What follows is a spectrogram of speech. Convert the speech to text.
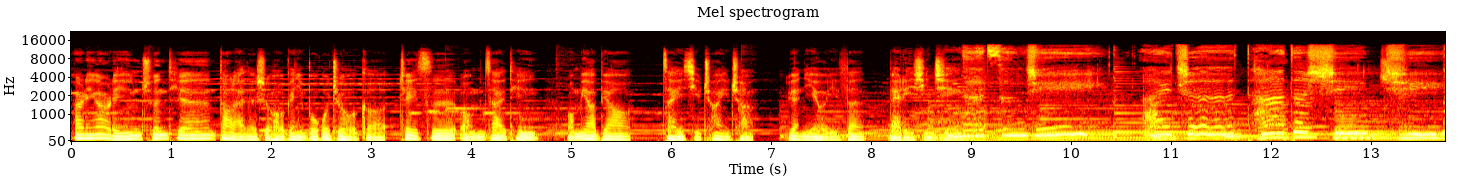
二零二零春天到来的时候，给你播过这首歌。这一次我们再听，我们要不要在一起唱一唱？愿你有一份美丽心情。那曾经爱着他的心情，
